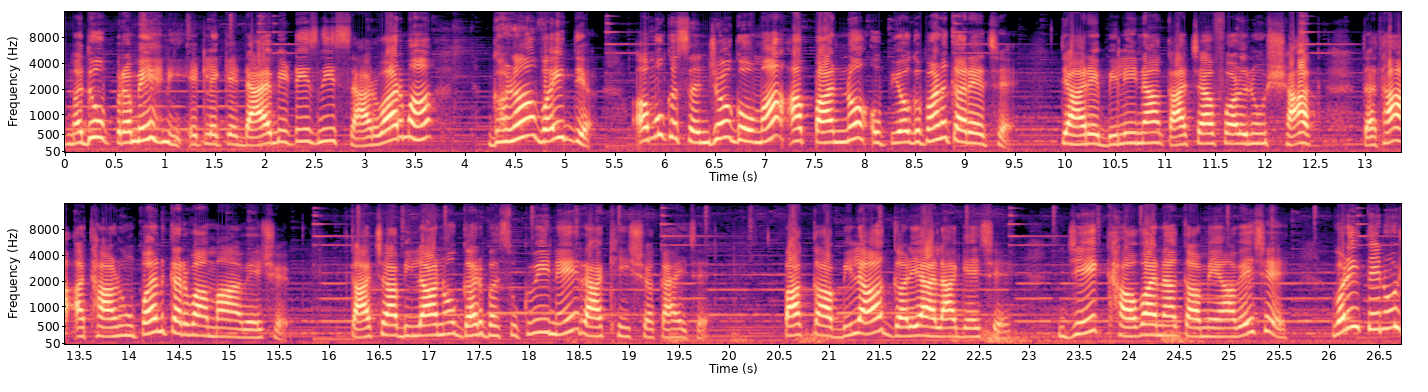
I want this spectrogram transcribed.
મધુ પ્રમેહની એટલે કે ડાયાબિટીસની સારવારમાં ઘણા વૈદ્ય અમુક સંજોગોમાં આ પાનનો ઉપયોગ પણ કરે છે. ત્યારે બિલીના કાચા ફળનું શાક તથા અથાણું પણ કરવામાં આવે છે. કાચા બીલાનો ગર્ભ સૂકવીને રાખી શકાય છે. પાકા બિલા ગળ્યા લાગે છે. જે ખાવાના કામે આવે છે, વળી તેનું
